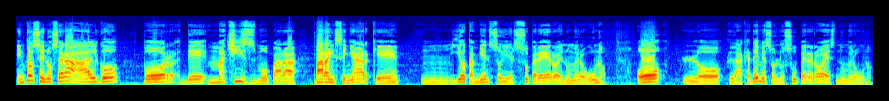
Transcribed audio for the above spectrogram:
Entonces no será algo por de machismo para, para enseñar que mmm, yo también soy el superhéroe número uno o lo, la academia son los superhéroes número uno.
